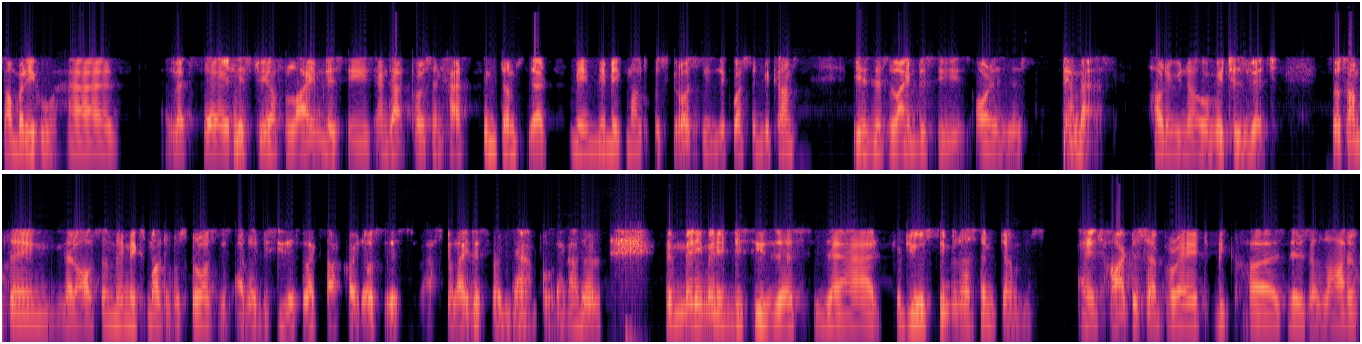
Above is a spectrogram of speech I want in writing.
somebody who has, let's say, a history of Lyme disease, and that person has symptoms that may mimic multiple sclerosis, the question becomes, is this Lyme disease or is this MS? How do we know which is which? So something that also mimics multiple sclerosis, other diseases like sarcoidosis, vasculitis, for example, and other, there are many, many diseases that produce similar symptoms. And it's hard to separate because there's a lot of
